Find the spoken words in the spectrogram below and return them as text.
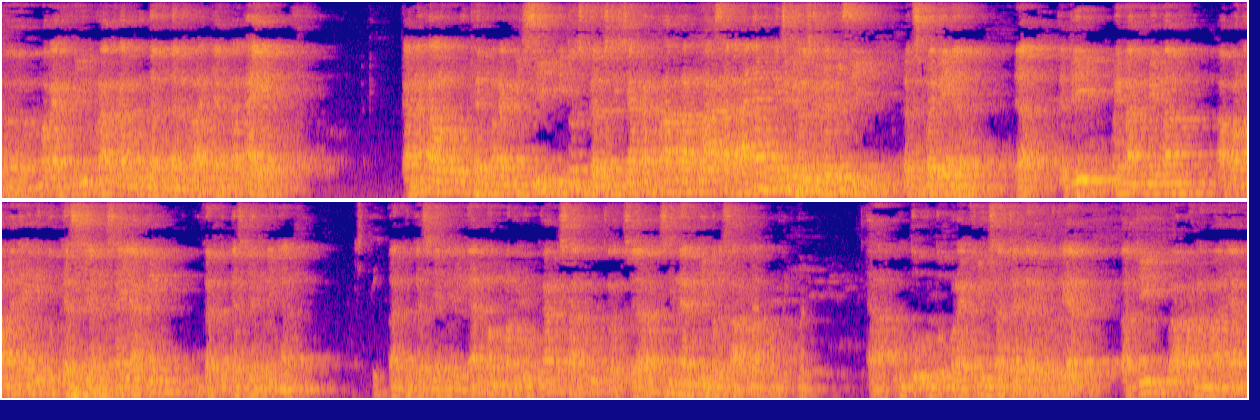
e, mereview peraturan undang-undang lain yang terkait karena kalau kemudian merevisi itu juga harus disiapkan peraturan pelaksanaannya mungkin juga harus direvisi dan sebagainya. Ya, jadi memang memang apa namanya ini tugas yang saya yakin bukan tugas yang ringan, bukan tugas yang ringan memerlukan satu kerja sinergi bersama. Ya, untuk untuk mereview saja dari kementerian tadi apa namanya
